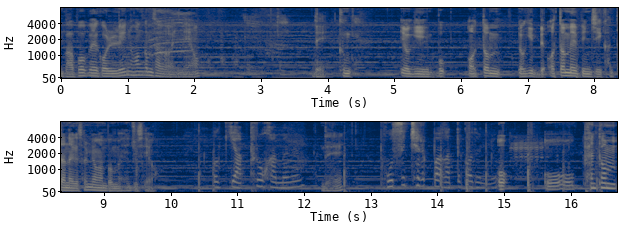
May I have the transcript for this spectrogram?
마법에 걸린 황금사과가 있네요. 네, 네. 그럼 여기 뭐 어떤 여기 매- 어떤 맵인지 간단하게 설명 한 번만 해주세요. 여기 앞으로 가면은 네. 보스 체력바가 뜨거든요 어? 오 팬텀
